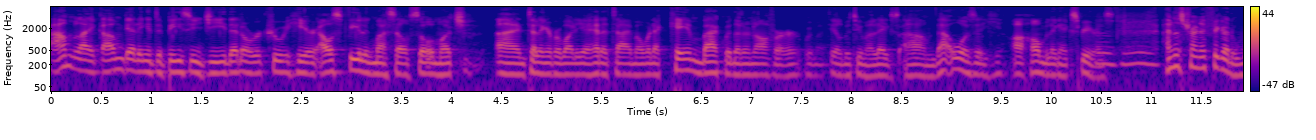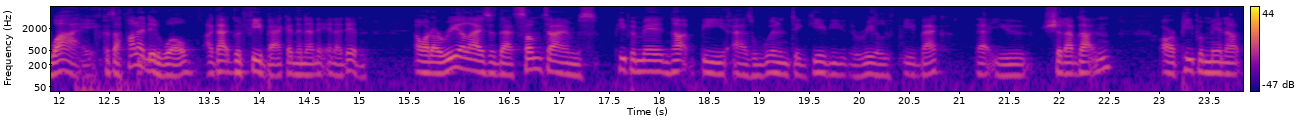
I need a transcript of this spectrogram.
I'm like, I'm getting into BCG. They don't recruit here. I was feeling myself so much and telling everybody ahead of time. And when I came back with an offer with my tail between my legs, um, that was a, a humbling experience. I was trying to figure out why, because I thought I did well. I got good feedback, and then I, and I didn't. And what I realized is that sometimes people may not be as willing to give you the real feedback that you should have gotten, or people may not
